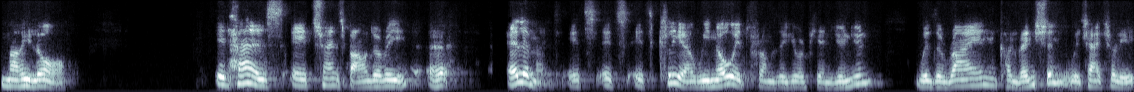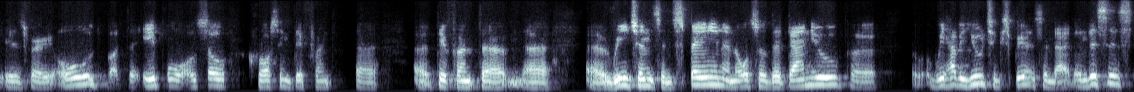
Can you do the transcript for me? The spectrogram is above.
Marie-Laure, it has a transboundary uh, element. It's, it's, it's clear. We know it from the European Union with the Rhine Convention, which actually is very old, but the Ebro also crossing different uh, uh, different um, uh, uh, regions in Spain and also the Danube. Uh, we have a huge experience in that, and this is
